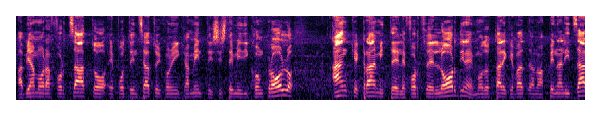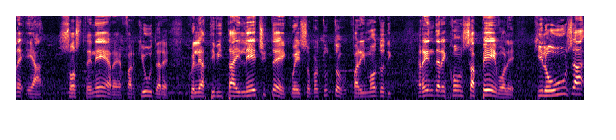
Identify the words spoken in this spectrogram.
abbiamo rafforzato e potenziato economicamente i sistemi di controllo anche tramite le forze dell'ordine in modo tale che vadano a penalizzare e a sostenere, a far chiudere quelle attività illecite e soprattutto fare in modo di rendere consapevole chi lo usa,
